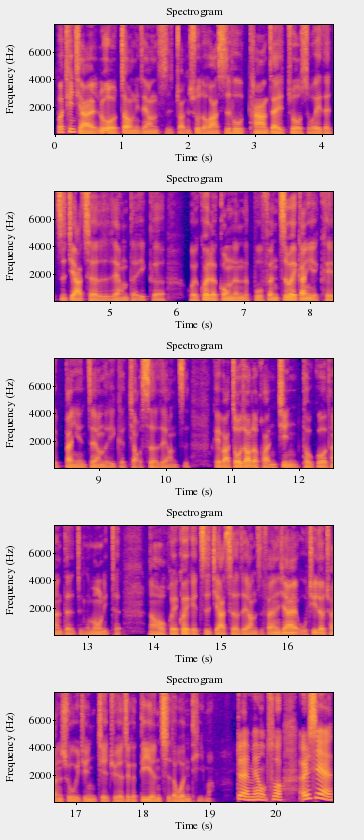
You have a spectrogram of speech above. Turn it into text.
不过听起来，如果照你这样子转述的话，似乎他在做所谓的自驾车的这样的一个回馈的功能的部分，智慧杆也可以扮演这样的一个角色，这样子可以把周遭的环境透过它的整个 monitor，然后回馈给自驾车这样子。反正现在五 G 的传输已经解决了这个低延迟的问题嘛。对，没有错。而且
